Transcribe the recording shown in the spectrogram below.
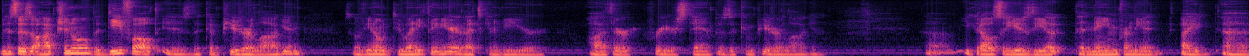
This is optional. The default is the computer login. So if you don't do anything here, that's going to be your author for your stamp is the computer login. Um, you could also use the uh, the name from the uh,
